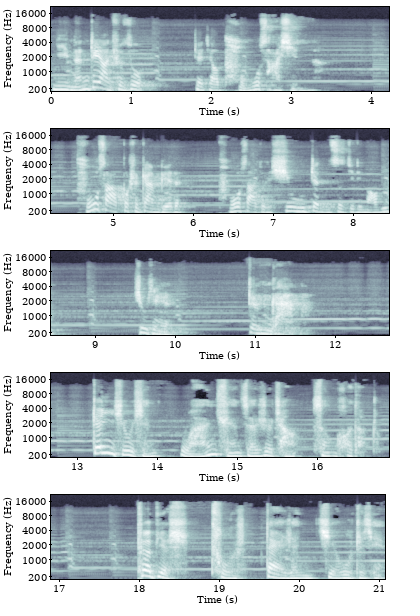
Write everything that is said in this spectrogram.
你能这样去做，这叫菩萨行啊！菩萨不是干别的，菩萨就是修正自己的毛病。修行人真干了，真修行完全在日常生活当中，特别是处待人接物之间，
